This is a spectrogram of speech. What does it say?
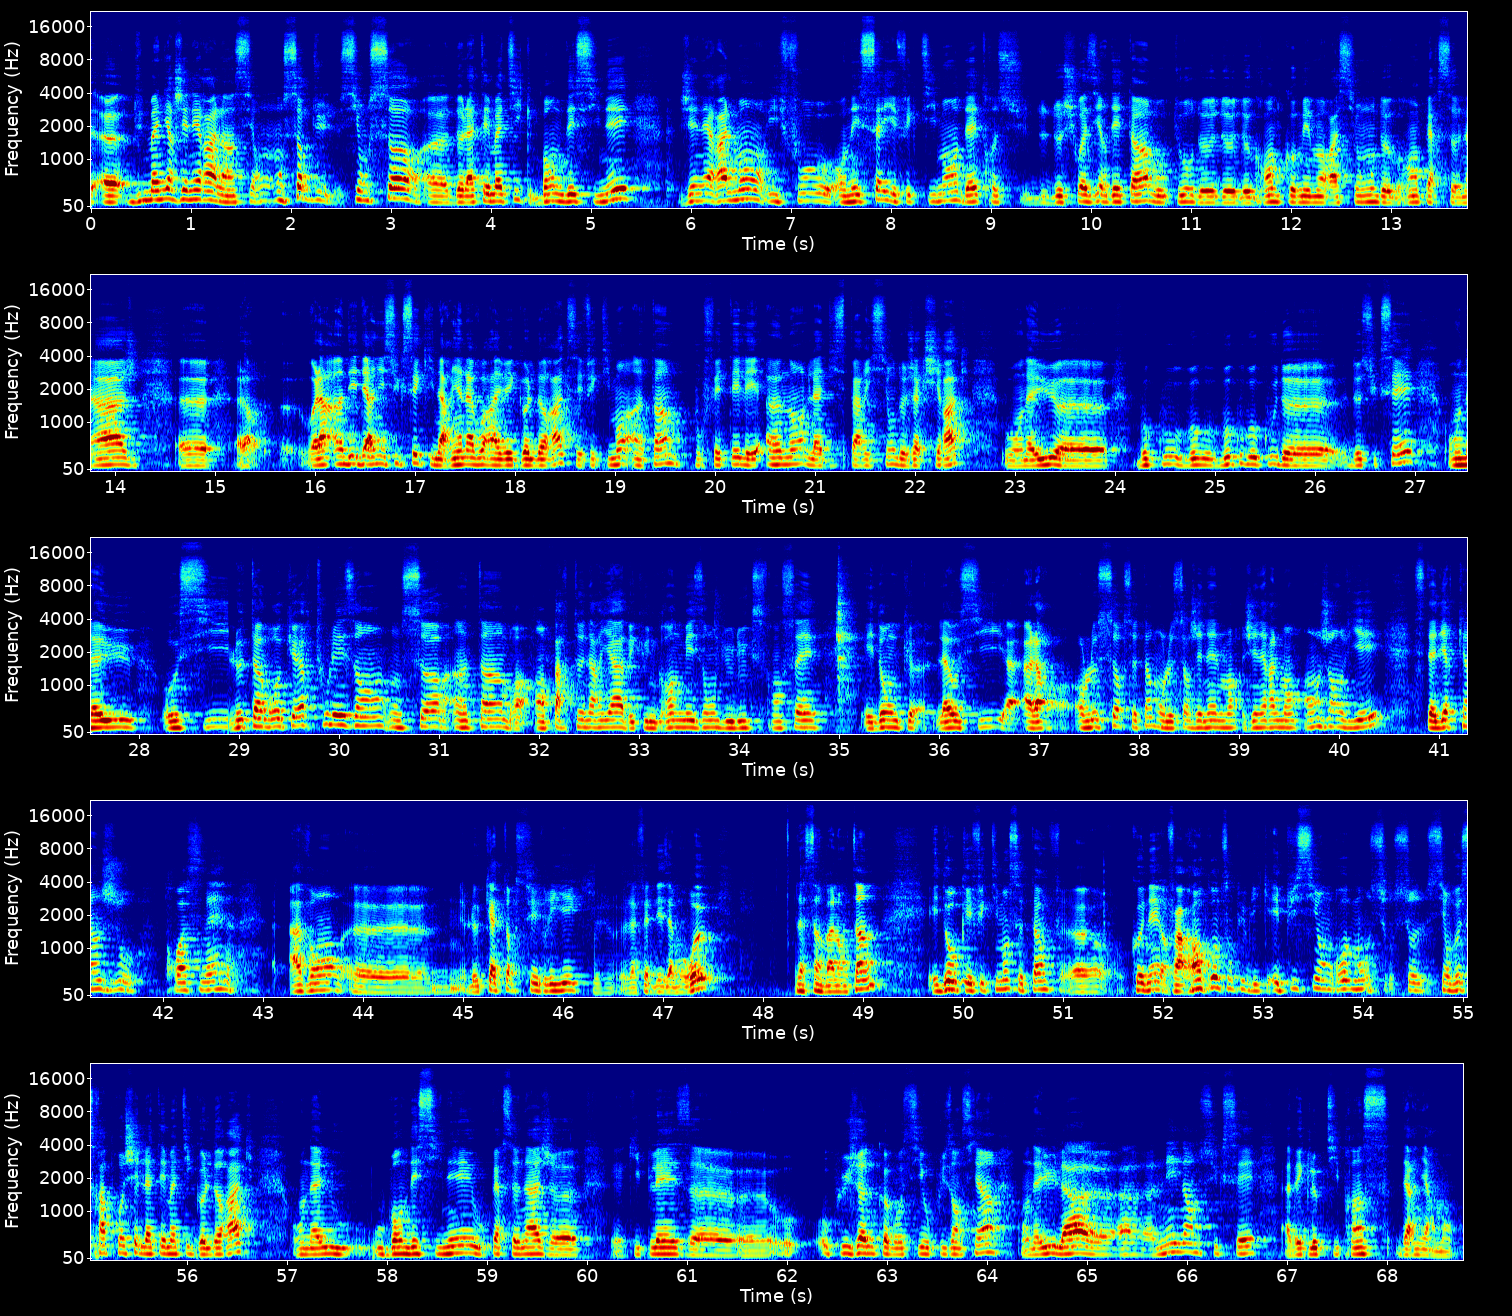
Euh, d'une manière générale, hein, si, on, sort du, si on sort de la thématique bande dessinée, généralement, il faut, on essaye effectivement d'être, de, choisir des timbres autour de, de, de, grandes commémorations, de grands personnages. Euh, alors, euh, voilà, un des derniers succès qui n'a rien à voir avec Goldorak, c'est effectivement un timbre pour fêter les un an de la disparition de Jacques Chirac, où on a eu euh, beaucoup, beaucoup, beaucoup, de, de succès. On a eu aussi le timbre cœur. Tous les ans, on sort un timbre en partenariat avec une grande maison du luxe français. Et donc, là aussi, alors, on le sort, ce timbre, on le sort généralement, en janvier, c'est-à-dire 15 jours, 3 semaines avant euh, le 14 février, la fête des amoureux, la Saint-Valentin. Et donc, effectivement, ce timbre euh, connaît, enfin, rencontre son public. Et puis, si on, remonte si on veut se rapprocher de la thématique Goldorak, on a eu ou, bande dessinée ou personnages euh, qui plaisent euh, aux, plus jeunes comme aussi aux plus anciens. On a eu là un, énorme succès avec Le Petit Prince dernièrement.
